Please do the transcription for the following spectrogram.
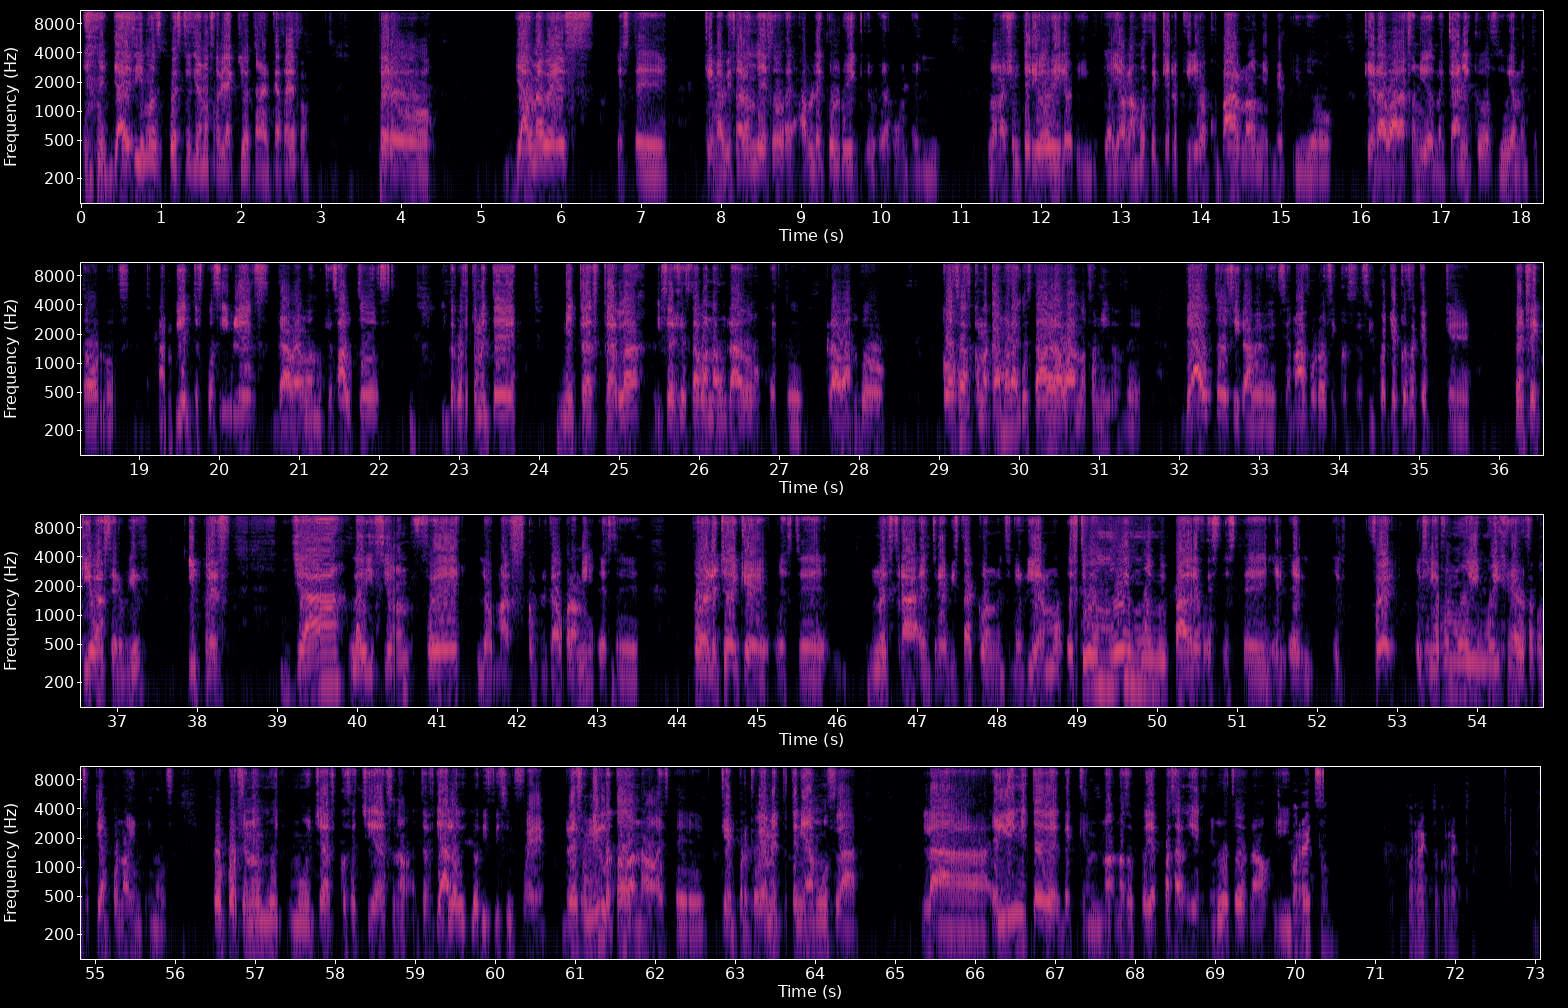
ya decidimos puestos, yo no sabía que iba a tener que hacer eso pero ya una vez este que me avisaron de eso, eh, hablé con Luis el, la noche anterior y, ahí hablamos de qué lo que ocupar, ¿no? Me, pidió que grabara sonidos mecánicos y obviamente todos los ambientes posibles, grabamos muchos autos y pues básicamente mientras Carla y Sergio estaban a un lado esto, grabando cosas con la cámara, yo estaba grabando sonidos de, de autos y de semáforos y cosas así, cualquier cosa que, pensé que iba a servir. Y pues ya la edición fue lo más complicado para mí, este, por el hecho de que este, nuestra entrevista con el señor Guillermo estuvo muy, muy, muy padre. Este, el, fue, el señor fue muy, muy generoso con su tiempo, ¿no? Proporcionó muchas cosas chidas, ¿no? Entonces ya lo, lo, difícil fue resumirlo todo, ¿no? Este, que porque obviamente teníamos la, la el límite de, que no, no, se podía pasar 10 minutos, ¿no? Y pues correcto, correcto, correcto.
